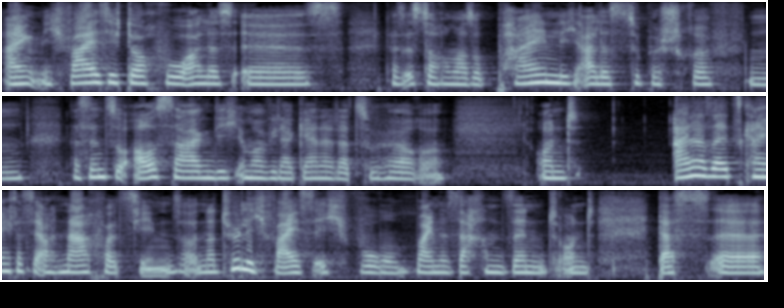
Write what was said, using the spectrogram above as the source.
eigentlich weiß ich doch, wo alles ist. Das ist doch immer so peinlich, alles zu beschriften. Das sind so Aussagen, die ich immer wieder gerne dazu höre. Und einerseits kann ich das ja auch nachvollziehen. So, natürlich weiß ich, wo meine Sachen sind und dass äh,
